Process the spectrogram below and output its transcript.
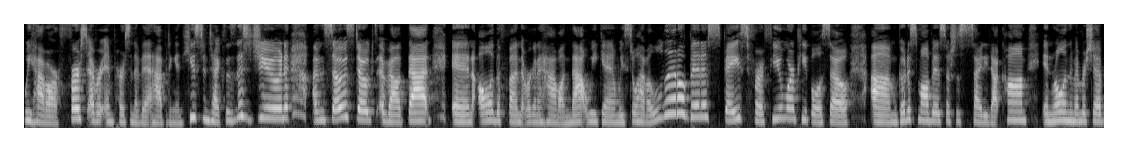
We have our first ever in person event happening in Houston, Texas this June. I'm so stoked about that and all of the fun that we're going to have on that weekend. We still have a little bit of space for a few more people. So um, go to smallbizsocialsociety.com, enroll in the membership,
